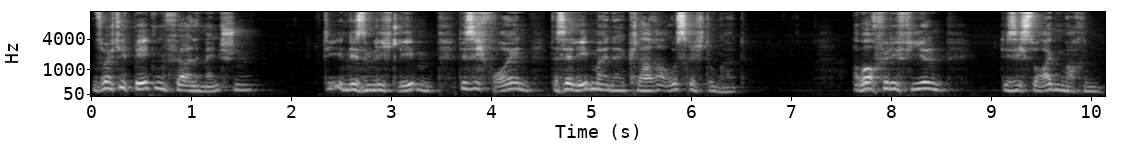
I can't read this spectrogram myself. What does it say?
Und so möchte ich beten für alle Menschen, die in diesem Licht leben, die sich freuen, dass ihr Leben eine klare Ausrichtung hat. Aber auch für die vielen, die sich Sorgen machen,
